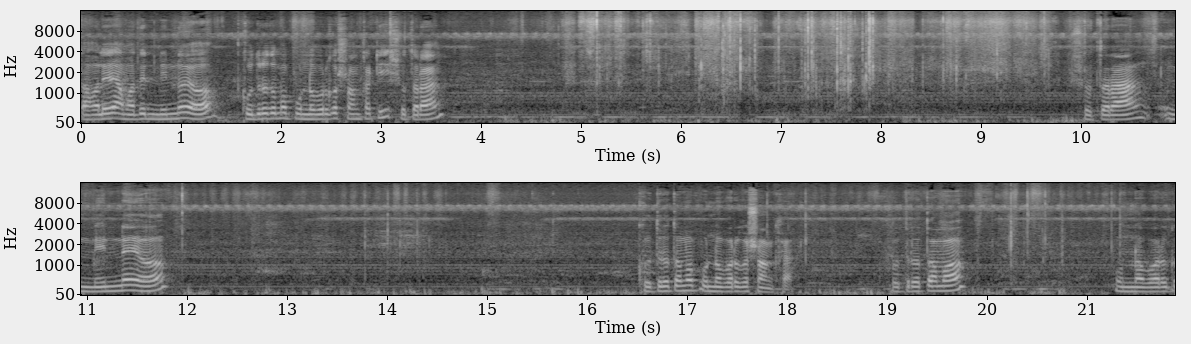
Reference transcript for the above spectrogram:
তাহলে আমাদের নির্ণয় ক্ষুদ্রতম পূর্ণবর্গ সংখ্যাটি, সুতরাং সুতরাং নির্ণয় ক্ষুদ্রতম পূর্ণবর্গ সংখ্যা। ক্ষুদ্রতম পূর্ণবর্গ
